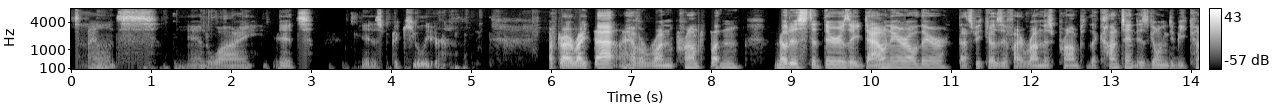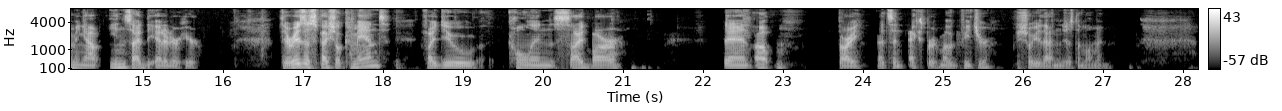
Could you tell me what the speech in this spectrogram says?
silence and why it is peculiar. After I write that, I have a run prompt button. Notice that there is a down arrow there. That's because if I run this prompt, the content is going to be coming out inside the editor here. There is a special command. If I do colon sidebar, then, oh, sorry, that's an expert mode feature. I'll show you that in just a moment.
